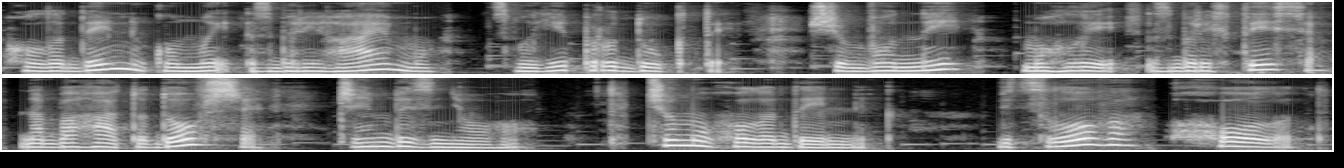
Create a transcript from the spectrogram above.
В холодильнику ми зберігаємо свої продукти, щоб вони могли зберегтися набагато довше, чим без нього. Чому холодильник? Від слова холод.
